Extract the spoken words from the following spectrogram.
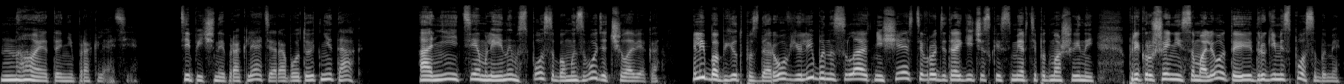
Но это не проклятие. Типичные проклятия работают не так. Они тем или иным способом изводят человека, либо бьют по здоровью, либо насылают несчастье вроде трагической смерти под машиной, при крушении самолета и другими способами.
